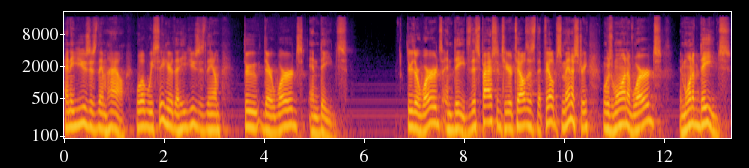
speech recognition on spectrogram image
and He uses them how? Well, we see here that He uses them through their words and deeds through their words and deeds. This passage here tells us that Philip's ministry was one of words and one of deeds.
